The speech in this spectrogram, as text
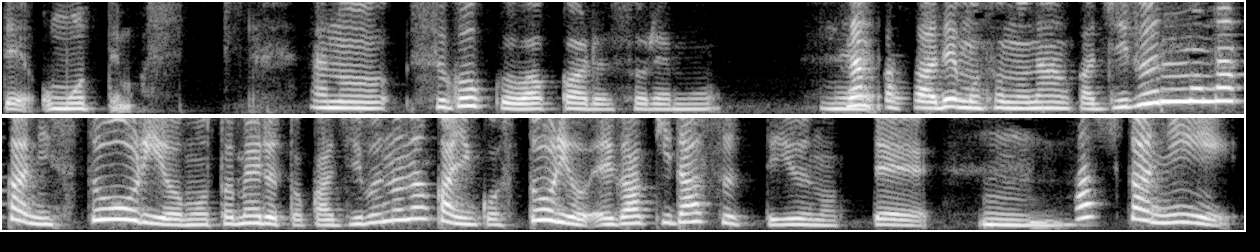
て思ってます。あの、すごくわかる、それも。ねなんかさ、でもそのなんか自分の中にストーリーを求めるとか、自分の中にこうストーリーを描き出すっていうのって、うん。確かに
